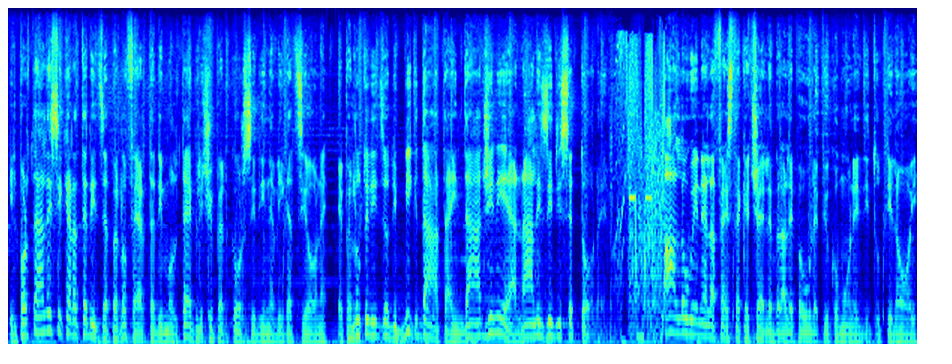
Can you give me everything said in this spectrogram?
il portale si caratterizza per l'offerta di molteplici percorsi di navigazione e per l'utilizzo di big data, indagini e analisi di settore. Halloween è la festa che celebra le paure più comuni di tutti noi.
